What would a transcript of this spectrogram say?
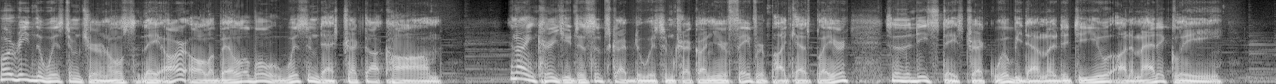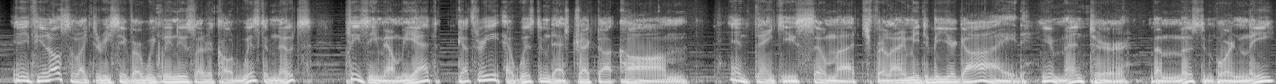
or read the Wisdom Journals, they are all available at wisdom-trek.com. And I encourage you to subscribe to Wisdom Trek on your favorite podcast player so that each day's Trek will be downloaded to you automatically. And if you'd also like to receive our weekly newsletter called Wisdom Notes, please email me at guthrie at wisdom-trek.com. And thank you so much for allowing me to be your guide, your mentor, but most importantly,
